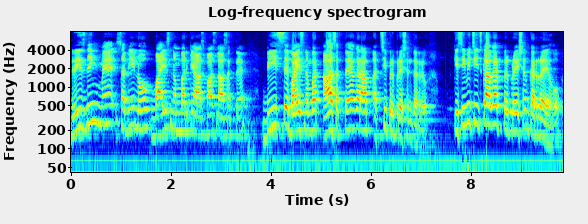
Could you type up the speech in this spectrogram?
रीजनिंग में सभी लोग 22 नंबर के आसपास ला सकते हैं। 20 से 22 नंबर आ सकते हैं अगर आप अच्छी प्रिपरेशन कर रहे हो। किसी भी चीज़ का अगर प्रिपरेशन कर रहे हो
